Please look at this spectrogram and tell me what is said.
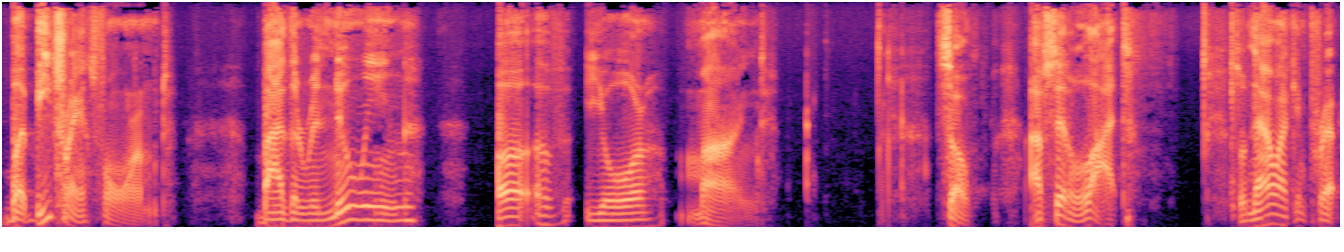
but be transformed by the renewing of your mind. So, I've said a lot. So now I can prep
